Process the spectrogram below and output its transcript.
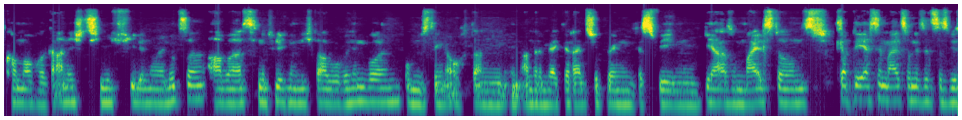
kommen auch organisch ziemlich viele neue Nutzer. Aber es ist natürlich noch nicht da, wo wir hinwollen, um das Ding auch dann in andere Märkte reinzubringen. Deswegen, ja, also Milestones. Ich glaube, der erste Milestone ist jetzt, dass wir,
